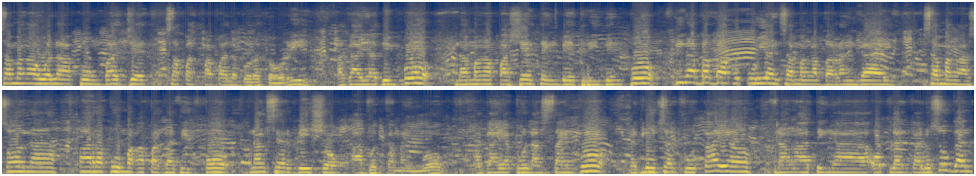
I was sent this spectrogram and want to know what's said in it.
sa mga wala pong budget sa pagpapalaboratory. Kagaya din po ng mga pasyenteng bedridden po, binababa ko po yan sa mga barangay, sa mga zona, para po makapaghatid po ng serbisyong abot kamay mo. Kagaya po last time po, naglunsad po tayo ng ating ah, Oplan Kalusugan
